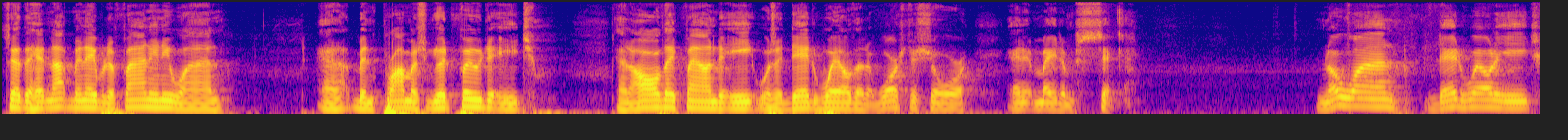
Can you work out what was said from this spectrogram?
said they had not been able to find any wine and been promised good food to eat and all they found to eat was a dead whale that had washed ashore, and it made them sick. No wine, dead whale to eat.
